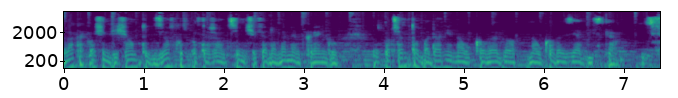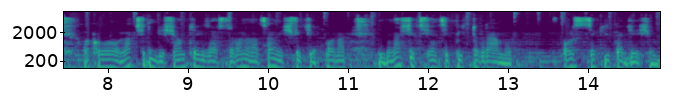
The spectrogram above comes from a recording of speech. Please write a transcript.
W latach 80. w związku z powtarzającym się fenomenem kręgu rozpoczęto badanie naukowego, naukowe zjawiska. Około lat 70. zarejestrowano na całym świecie ponad 11 tysięcy piktogramów, w Polsce kilkadziesiąt.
